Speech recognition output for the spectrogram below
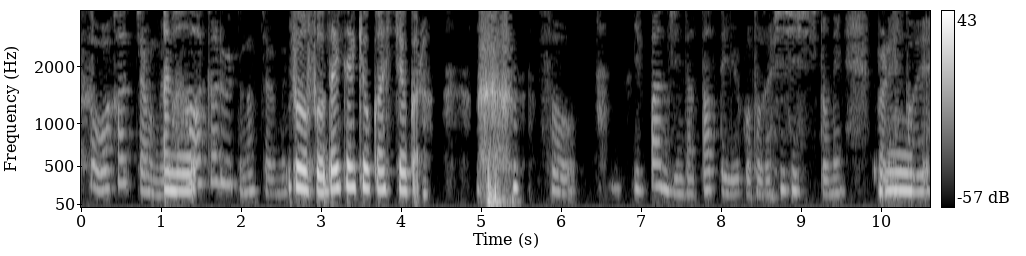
そう、分かっちゃうんだよ。あのあ、分かるってなっちゃうんだよ。そうそう、だいたい共感しちゃうから。そう。一般人だったっていうことがひしひしとね、ブレストで、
